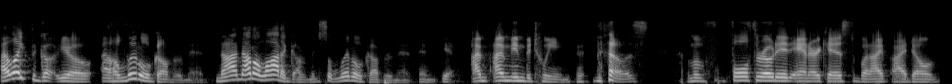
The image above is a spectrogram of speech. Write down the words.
I like the go- you know a little government, not not a lot of government, just a little government. And yeah, I'm I'm in between those. I'm a full throated anarchist, but I, I don't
